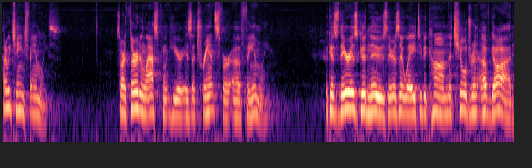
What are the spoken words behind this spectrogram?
how do we change families? So, our third and last point here is a transfer of family. Because there is good news, there is a way to become the children of God.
